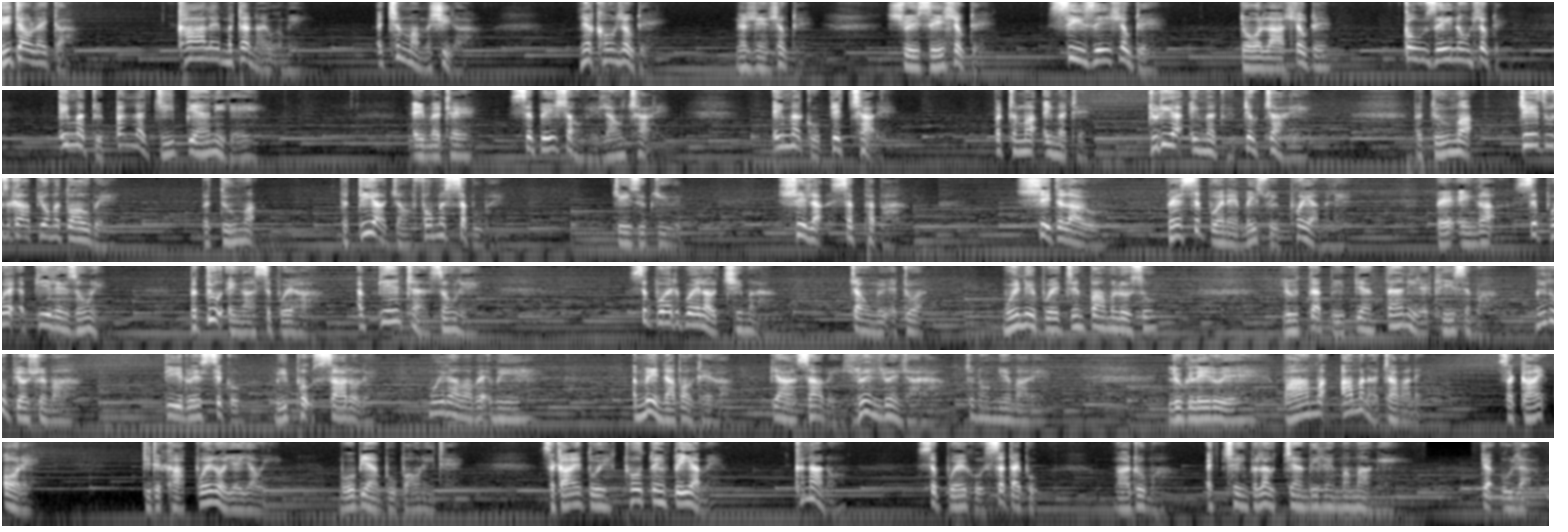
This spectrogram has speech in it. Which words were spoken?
မီးတောက်လိုက်ကခါလဲမတက်နိုင်ဘူးအမေအချစ်မှမရှိတာမျက်ခုံးလှုပ်တယ်ငလင်လှုပ်တယ်ရွှေဈေးလှုပ်တယ်စီဈေးလှုပ်တယ်ဒေါ်လာလှုပ်တယ်ကုန်ဈေးနှုန်းလှုပ်တယ်အိမ်မက်တွေပက်လက်ကြီးပြန်နေတယ်အိမ်မက်ထဲစစ်ပေးရှောင်တွေလောင်းချတယ်အိမ်မက်ကိုပြစ်ချတယ်ပထမအိမ်မက်ထဲဒုတိယအိမ်မက်တွေပြုတ်ကျတယ်ဘ သူမှကျေးဇူးစကားပြောမသွားဘူးပဲဘသူမှတတိယကြောင့်ဖုန်းမဆက်ဘူးပဲကျေးဇူးပြု၍ရှေ့လဆက်ဖက်ပါရှေ့တလာကိုဘယ်စစ်ပွဲနဲ့မိတ်ဆွေဖွဲ့ရမလဲဘယ်အိမ်ကစစ်ပွဲအပြေလည်ဆုံးလဲဘသူအိမ်ကစစ်ပွဲဟာအပြင်းထန်ဆုံးလဲစစ်ပွဲတစ်ပွဲလောက်ချင်းမလားကြောင်တွေအတွက်မွေးနေ့ပွဲကျင်းပမလို့ဆို လူတက်ပြီးပြန်တန်းနေတဲ့ခီးစင်မှာမင်းတို့ပျော်ရွှင်ပါပြည်တွင်းစစ်ကိုမီးဖုတ်စားတော့လေမွေးတာပါပဲအမေရဲ့အမေနာပေါက်ထဲကပြာစတွေလွင့်လွင့်လာတာကျွန်တော်မြင်ပါတယ်လူကလေးတို့ရဲ့ဘာမှအာမနာကြပါနဲ့စကိုင်းអော်တယ်ဒီတစ်ခါပွဲတော်ရဲ့ရောက်ရင်မိုးပြန်ပူပေါင်းနေတယ်စကိုင်းသွေးထိုးသွင်းပေးရမယ်ခဏနော်စစ်ပွဲကိုဆက်တိုက်ဖို့ငါတို့မှာ အချိန်ဘလောက်ကြံသေးလဲမမငယ်တက်ဦးလား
